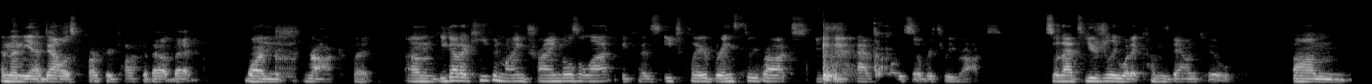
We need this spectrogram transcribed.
And then yeah, Dallas Parker talked about that one rock, but um, you got to keep in mind triangles a lot because each player brings three rocks and you have choice over three rocks. So that's usually what it comes down to. Um,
